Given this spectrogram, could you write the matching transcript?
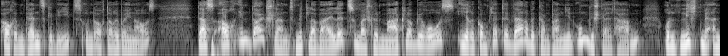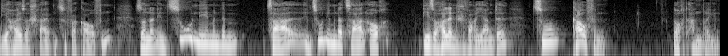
auch im Grenzgebiet und auch darüber hinaus, dass auch in Deutschland mittlerweile zum Beispiel Maklerbüros ihre komplette Werbekampagnen umgestellt haben und nicht mehr an die Häuser schreiben zu verkaufen, sondern in zunehmendem Zahl, in zunehmender Zahl auch diese holländische Variante zu kaufen dort anbringen.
